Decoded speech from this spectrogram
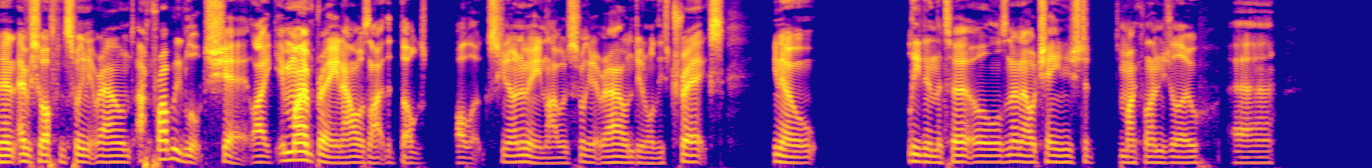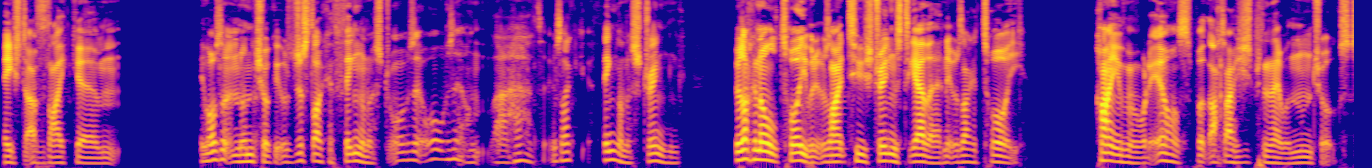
and then every so often swinging it around. I probably looked shit. Like in my brain, I was like the dog's bollocks. You know what I mean? Like, I was swinging it around, doing all these tricks. You know, leading the turtles, and then I would change to, to Michelangelo. Uh, I used to have like um, it wasn't a nunchuck. It was just like a thing on a string. What was it? What was it on, I had? It was like a thing on a string. It was like an old toy, but it was like two strings together, and it was like a toy. I can't even remember what it was, but that I used to play there with nunchucks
